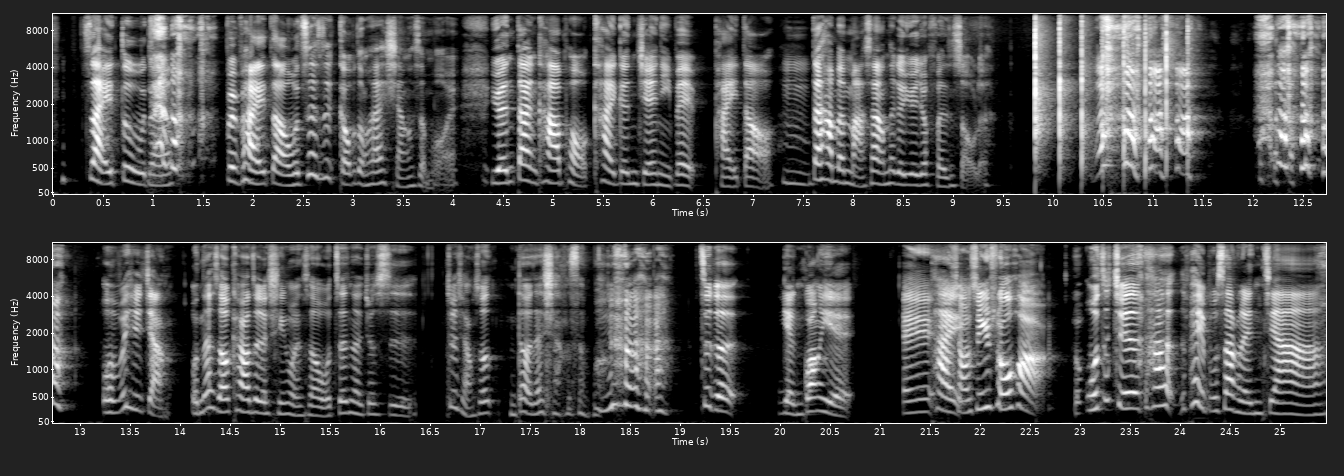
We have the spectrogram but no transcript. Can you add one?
再度呢 被拍到，我真的是搞不懂他在想什么哎。元旦 couple Kai 跟 Jenny 被拍到，嗯，但他们马上那个月就分手了。我必须讲，我那时候看到这个新闻的时候，我真的就是就想说，你到底在想什么？这个眼光也哎，太小心说话。我就觉得他配不上人家啊，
